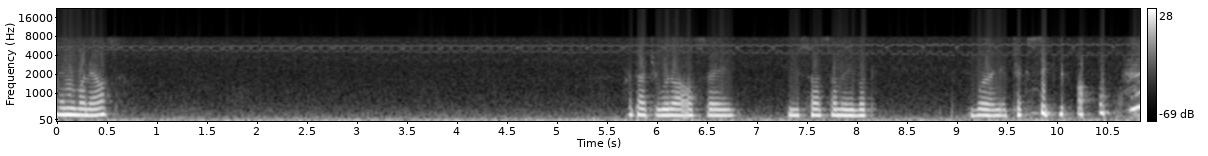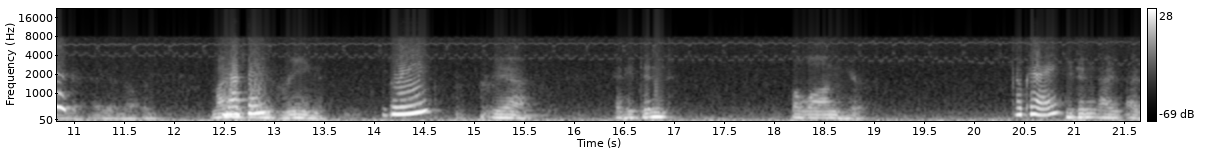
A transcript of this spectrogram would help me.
Anyone else? I thought you would all say you saw somebody look wearing a tuxedo. I got, I got nothing. Mine was Nothing? wearing green. Green? Yeah. And he didn't belong here. Okay. He didn't, I, I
